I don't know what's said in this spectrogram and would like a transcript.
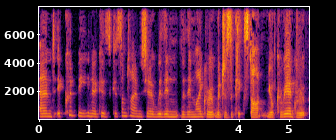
And it could be, you know, because because sometimes, you know, within within my group, which is the Kickstart Your Career group,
